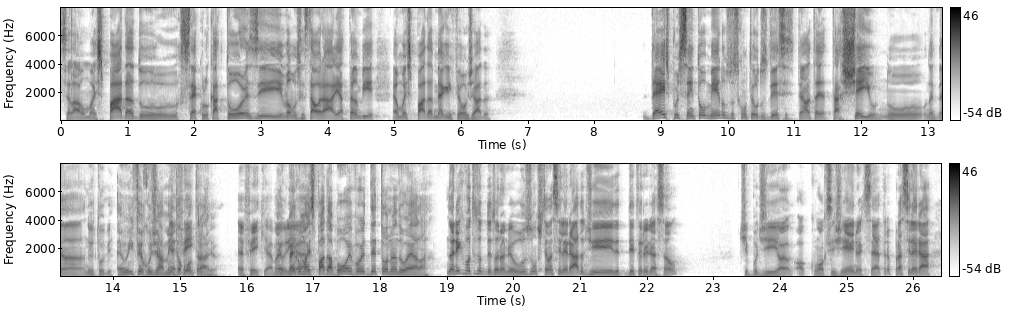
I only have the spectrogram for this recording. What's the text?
sei lá, uma espada do século XIV e vamos restaurar. E a thumb é uma espada mega enferrujada. 10% ou menos dos conteúdos desses tá, tá- tá cheio no, na- no YouTube. É um enferrujamento É ao fake. contrário. É fake. A Eu maioria... pego uma espada boa e vou detonando ela. Não é nem que eu vou detonando, eu uso um sistema acelerado de de- deterioração, tipo de ó, com oxigênio, etc, para acelerar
